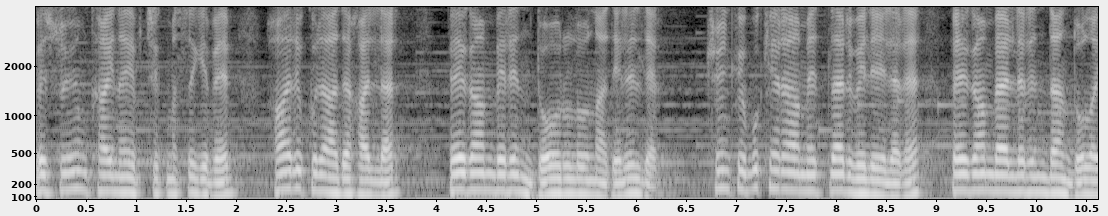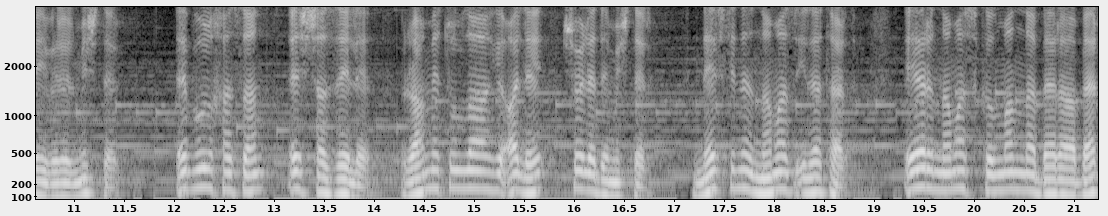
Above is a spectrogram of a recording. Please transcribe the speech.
ve suyun kaynayıp çıkması gibi harikulade haller peygamberin doğruluğuna delildir. Çünkü bu kerametler velilere peygamberlerinden dolayı verilmiştir. Ebul Hasan Eşşazeli rahmetullahi aleyh şöyle demiştir. Nefsini namaz ile tart. Eğer namaz kılmanla beraber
